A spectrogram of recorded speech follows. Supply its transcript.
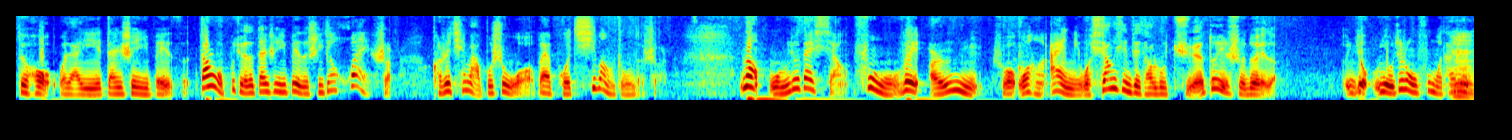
最后我大姨单身一辈子。当然，我不觉得单身一辈子是一件坏事儿，可是起码不是我外婆期望中的事儿。那我们就在想，父母为儿女说我很爱你，我相信这条路绝对是对的。有有这种父母，他是、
